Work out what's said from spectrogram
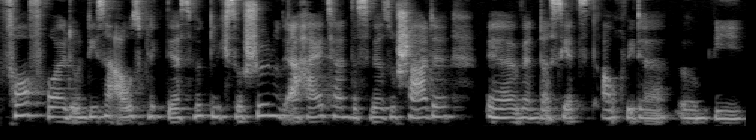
Vorfreude und dieser Ausblick, der ist wirklich so schön und erheiternd. Das wäre so schade, äh, wenn das jetzt auch wieder irgendwie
